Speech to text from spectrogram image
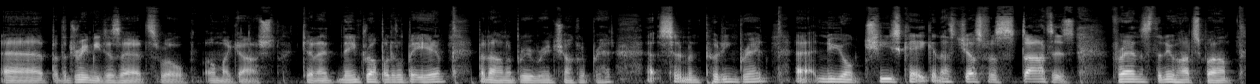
uh, but the dreamy desserts, well, oh my gosh. Can I name drop a little bit here? Banana blueberry and chocolate bread, uh, cinnamon pudding bread, uh, New York cheesecake, and that's just for starters. Friends, the new hotspot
